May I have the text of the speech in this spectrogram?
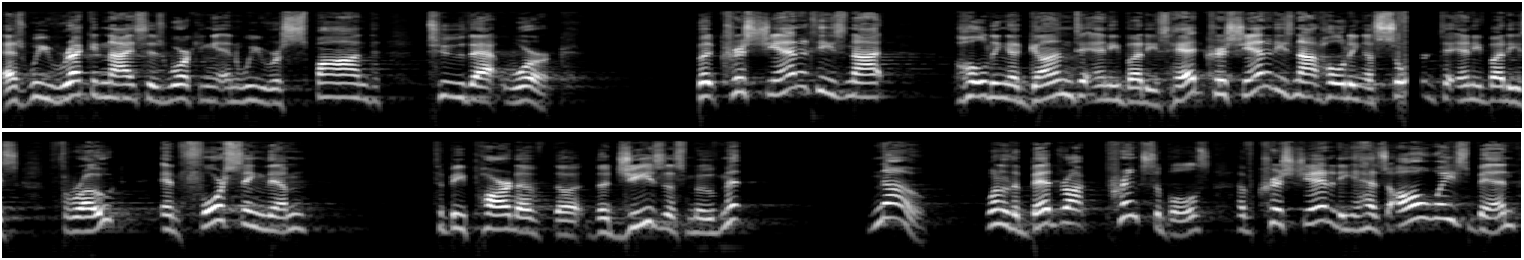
as we recognize His working and we respond to that work. But Christianity is not holding a gun to anybody's head. Christianity is not holding a sword to anybody's throat and forcing them to be part of the, the Jesus movement. No. One of the bedrock principles of Christianity has always been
